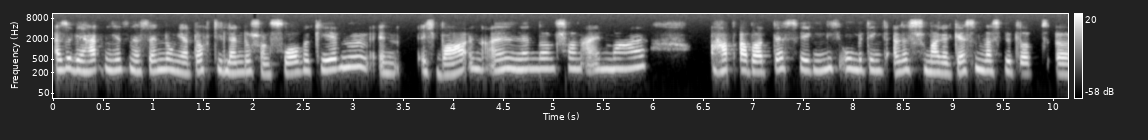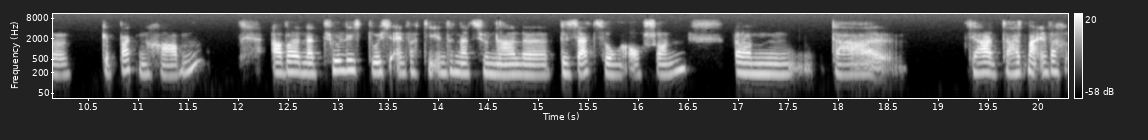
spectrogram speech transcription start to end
also wir hatten jetzt in der Sendung ja doch die Länder schon vorgegeben. In, ich war in allen Ländern schon einmal habe aber deswegen nicht unbedingt alles schon mal gegessen, was wir dort äh, gebacken haben. Aber natürlich durch einfach die internationale Besatzung auch schon. Ähm, da, ja, da hat man einfach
